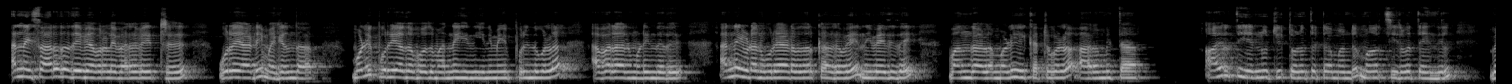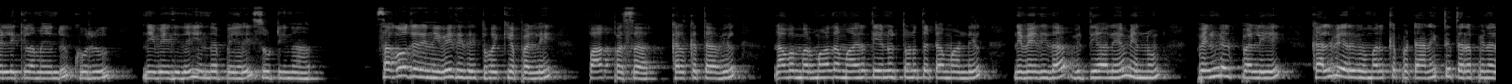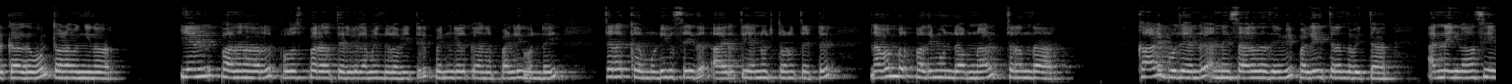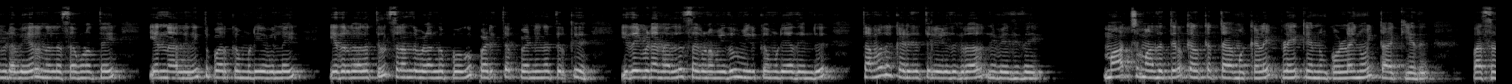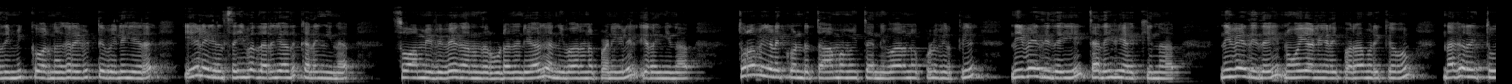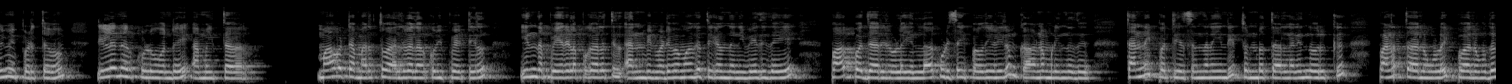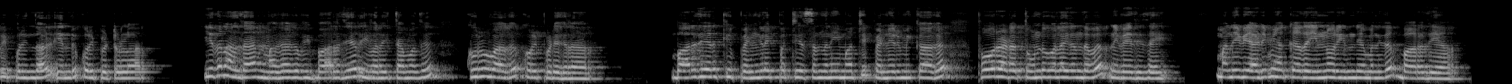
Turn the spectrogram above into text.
அன்னை சாரதா தேவி அவர்களை வரவேற்று உரையாடி மகிழ்ந்தார். மொழி புரியாத போது அன்னையின் இனிமையை புரிந்து கொள்ள அவரால் முடிந்தது. அன்னையுடன் உரையாடுவதற்காகவே நிவேதிதை வங்காள மொழியை கற்றுக்கொள்ள ஆரம்பித்தார். ஆயிரத்தி எண்ணூற்றி தொண்ணூத்தெட்டாம் ஆண்டு மார்ச் இருபத்தைந்தில் வெள்ளிக்கிழமையன்று குரு நிவேதிதை என்ற பெயரை சூட்டினார். சகோதரி நிவேதிதை துவக்கிய பள்ளி பாக் பசார் கல்கத்தாவில் நவம்பர் மாதம் ஆயிரத்தி எண்ணூற்றி தொண்ணூத்தெட்டாம் ஆண்டில் நிவேதிதா வித்யாலயம் என்னும் பெண்கள் பள்ளியை கல்வி அறிவு மறுக்கப்பட்ட அனைத்து தரப்பினருக்காகவும் தொடங்கினார். எண் பதினாறு போஸ்பரா தெருவில் அமைந்துள்ள வீட்டில் பெண்களுக்கான பள்ளி ஒன்றை திறக்க முடிவு செய்து ஆயிரத்தி எண்ணூற்றி தொண்ணூத்தெட்டு நவம்பர் பதிமூன்றாம் நாள் திறந்தார். காலை பூஜை அன்னை சாரதா தேவி பள்ளியை திறந்து வைத்தார். அன்னையின் ஆசையை விட வேறு நல்ல சகுனத்தை என்னால் நினைத்து பார்க்க முடியவில்லை. எதிர்காலத்தில் சிறந்து விளங்கப் போகும் படித்த பெண்ணினத்திற்கு இதைவிட நல்ல சகுனம் எதுவும் இருக்க முடியாது என்று தமது கடிதத்தில் எழுதுகிறார் நிவேதிதை. மார்ச் மாதத்தில் கல்கத்தா மக்களை பிளேக் என்னும் கொள்ளை நோய் தாக்கியது. வசதி மிக்க ஒரு நகரை விட்டு வெளியேற ஏழைகள் செய்வதறியாது கலங்கினர். சுவாமி விவேகானந்தர் உடனடியாக நிவாரணப் பணிகளில் இறங்கினார். துறவிகளை கொண்டு தாம் அமைத்த நிவாரணக் குழுவிற்கு நிவேதிதையை தலைவியாக்கினார். நிவேதிதை நோயாளிகளை பராமரிக்கவும் நகரை தூய்மைப்படுத்தவும் இளைஞர் குழு ஒன்றை அமைத்தார். மாவட்ட மருத்துவ அலுவலர் குறிப்பேட்டில் இந்த பேரிழப்பு காலத்தில் அன்பின் வடிவமாக திகழ்ந்த நிவேதிதையை பாக் பஜாரில் உள்ள எல்லா குடிசை பகுதிகளிலும் காண முடிந்தது. தன்னை பற்றிய சிந்தனையின்றி துன்பத்தால் நலிந்தோருக்கு பணத்தாலும் உழைப்பாலும் உதவி புரிந்தாள் என்று குறிப்பிட்டுள்ளார். இதனால்தான் மகாகவி பாரதியார் இவரை தமது குருவாக குறிப்பிடுகிறார். பாரதியாருக்கு பெண்களை பற்றிய சிந்தனை மாற்றி பெண்ணுரிமைக்காக போராட தூண்டுகோலாக இருந்தவர் நிவேதிதை. மனைவி அடிமையாக்காத இன்னொரு இந்திய மனிதர் பாரதியார்.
